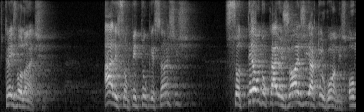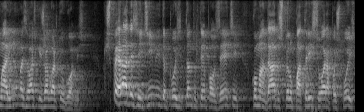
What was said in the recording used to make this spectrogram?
Os três volantes. Alisson, Pituca e Sanches. Soteudo, Caio Jorge e Arthur Gomes. Ou Marinho, mas eu acho que joga o Arthur Gomes. O que esperar desse time depois de tanto tempo ausente? Comandados pelo Patrício, hora após depois,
